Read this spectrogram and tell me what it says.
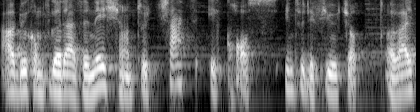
How do we come together as a nation to chart a course into the future? All right.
